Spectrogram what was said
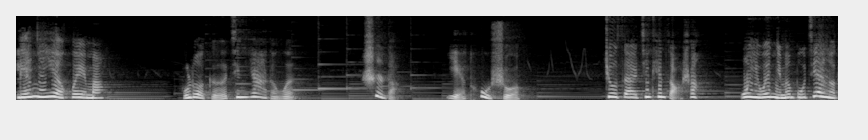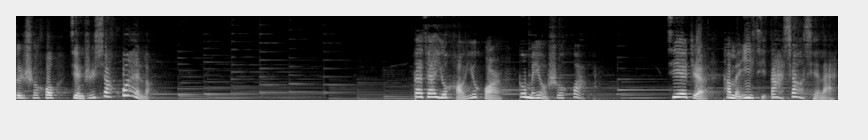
连你也会吗？”弗洛格惊讶地问。“是的。”野兔说，“就在今天早上，我以为你们不见了的时候，简直吓坏了。”大家有好一会儿都没有说话，接着他们一起大笑起来。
